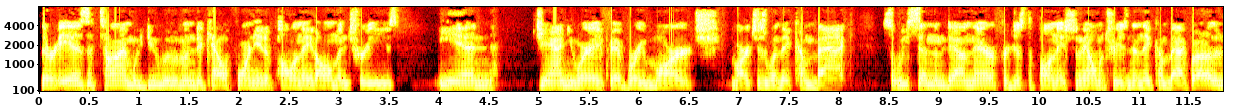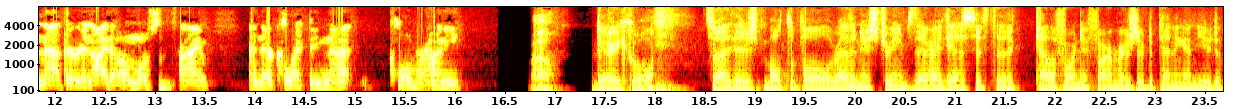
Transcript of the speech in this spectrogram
There is a time we do move them to California to pollinate almond trees in January, February, March. March is when they come back. So we send them down there for just the pollination of the almond trees and then they come back. But other than that, they're in Idaho most of the time and they're collecting that clover honey. Wow. Very cool. So there's multiple revenue streams there, I guess, if the California farmers are depending on you to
